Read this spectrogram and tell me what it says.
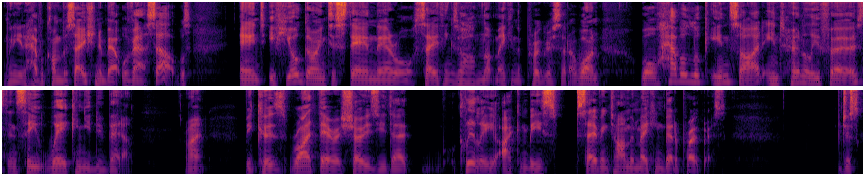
we need to have a conversation about with ourselves and if you're going to stand there or say things, oh, I'm not making the progress that I want, well, have a look inside internally first and see where can you do better, right? Because right there it shows you that clearly I can be saving time and making better progress. Just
